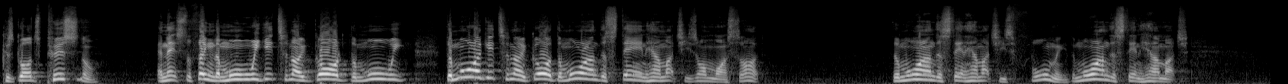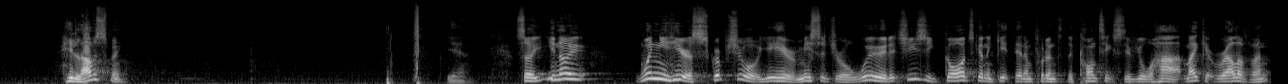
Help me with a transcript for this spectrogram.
because God's personal. And that's the thing. The more we get to know God, the more we, the more I get to know God, the more I understand how much He's on my side. The more I understand how much He's for me. The more I understand how much He loves me. Yeah. So, you know, when you hear a scripture or you hear a message or a word, it's usually God's going to get that and put into the context of your heart, make it relevant.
